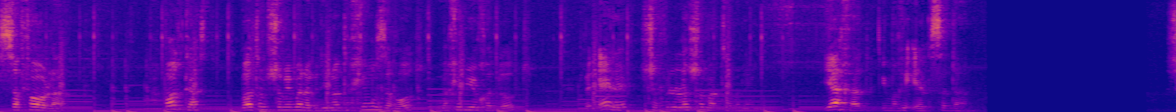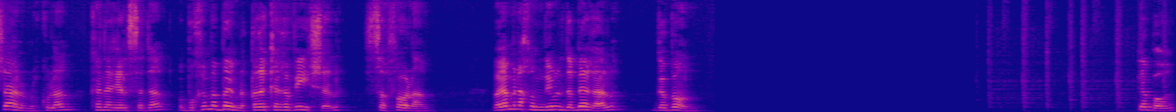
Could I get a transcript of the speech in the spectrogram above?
סוף העולם. הפודקאסט בו אתם שומעים על המדינות הכי מוזרות והכי מיוחדות, ואלה שאפילו לא שמעתם עליהן. יחד עם אריאל סדן. שלום לכולם, כאן אריאל סדן, וברוכים הבאים לפרק הרביעי של סוף העולם. והיום אנחנו עומדים לדבר על גבון. גבון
